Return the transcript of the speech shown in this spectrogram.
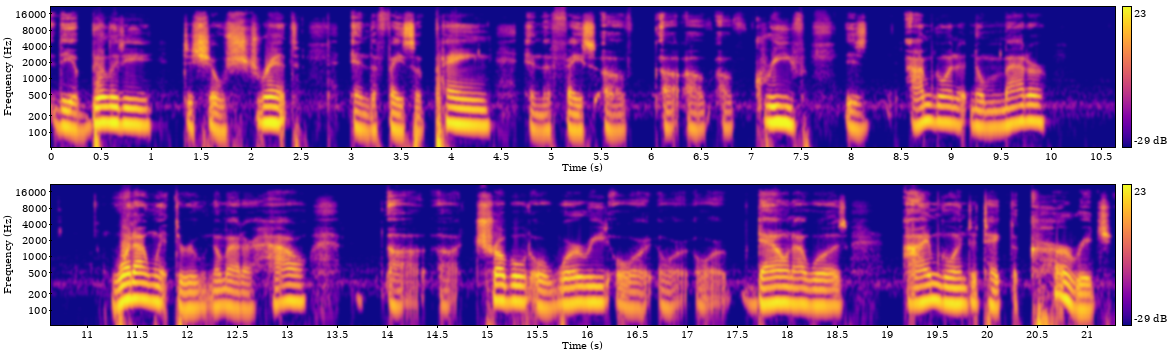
The ability to show strength in the face of pain, in the face of uh, of, of grief. Is I'm going to no matter what I went through, no matter how uh, uh, troubled or worried or, or, or down I was, I'm going to take the courage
